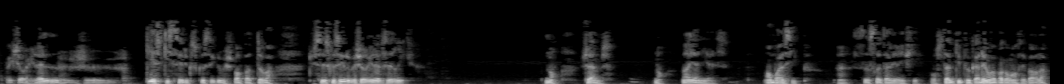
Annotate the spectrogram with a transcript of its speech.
Le péché originel, je... Qui est-ce qui sait ce que c'est que je parle pas de Thomas Tu sais ce que c'est le péché originel, Cédric? Non. James? Non. Marie-Agnès En principe. Hein, ce serait à vérifier. Bon, c'est un petit peu calé, on va pas commencer par là.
